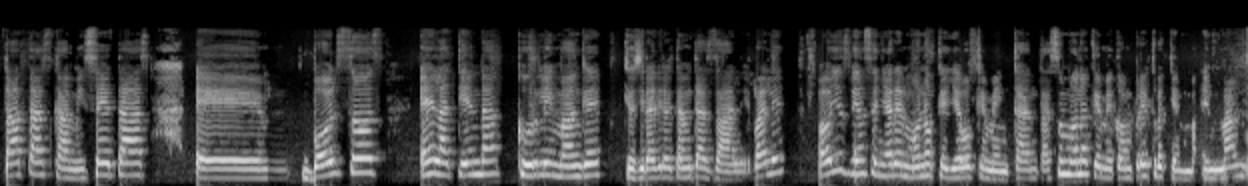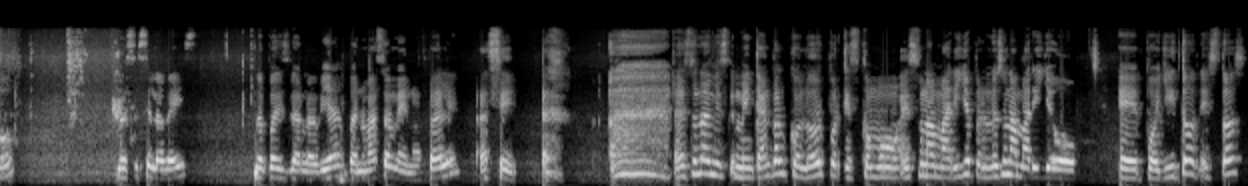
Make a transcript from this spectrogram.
tazas, camisetas, eh, bolsos, en la tienda Curly Mangue que os irá directamente a Zale, ¿vale? Hoy os voy a enseñar el mono que llevo que me encanta. Es un mono que me compré creo que en, mango. No sé si lo veis. No podéis verlo bien. Bueno, más o menos, ¿vale? Así. Es una me encanta el color porque es como, es un amarillo, pero no es un amarillo eh, pollito de estos.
